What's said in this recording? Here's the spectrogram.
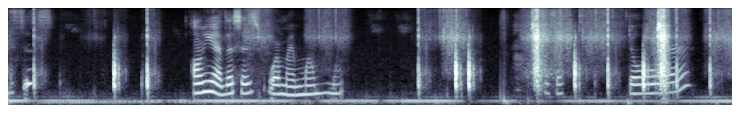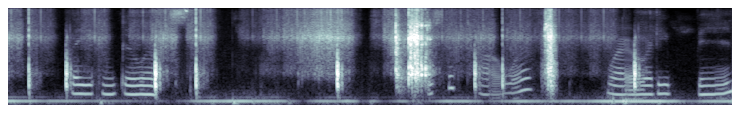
this is. Oh yeah, this is where my mom went. There's a door that you can go outside. This the tower where I already been.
